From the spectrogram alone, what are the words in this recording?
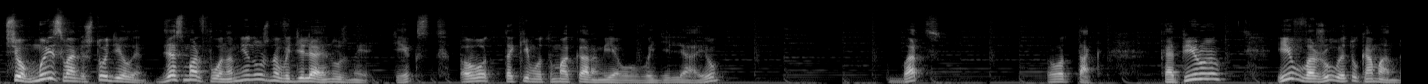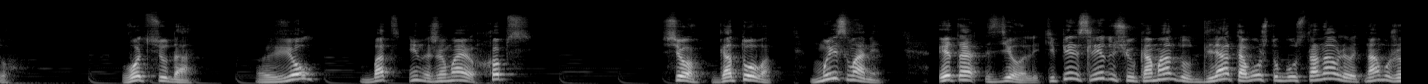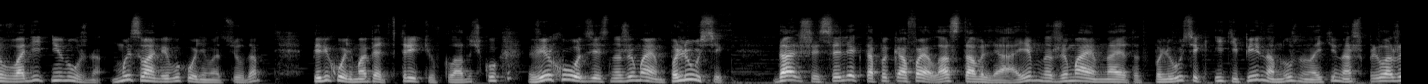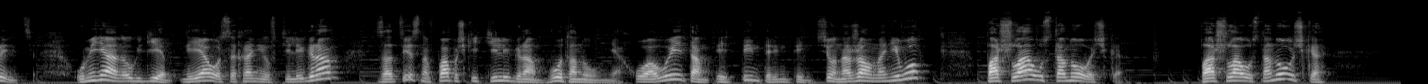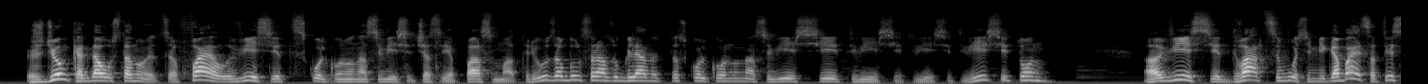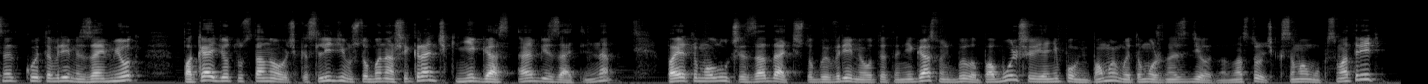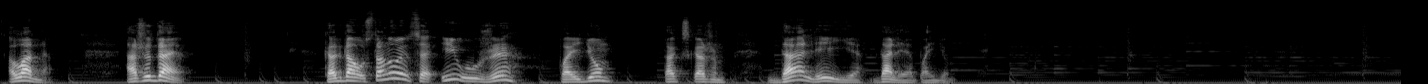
Все, мы с вами что делаем? Для смартфона мне нужно, выделяю нужные текст. Вот таким вот макаром я его выделяю. Бац. Вот так. Копирую и ввожу в эту команду. Вот сюда. Ввел. Бац. И нажимаю хопс. Все, готово. Мы с вами это сделали. Теперь следующую команду для того, чтобы устанавливать, нам уже вводить не нужно. Мы с вами выходим отсюда. Переходим опять в третью вкладочку. Вверху вот здесь нажимаем плюсик. Дальше Select APK файл оставляем. Нажимаем на этот плюсик. И теперь нам нужно найти наше приложение. У меня оно где? Я его сохранил в Telegram. Соответственно, в папочке Telegram. Вот оно у меня. Huawei, там, тын, тын. Все, нажал на него. Пошла установочка. Пошла установочка. Ждем, когда установится. Файл весит, сколько он у нас весит. Сейчас я посмотрю, забыл сразу глянуть-то, сколько он у нас весит. Весит, весит, весит он. А весит 28 мегабайт, соответственно, это какое-то время займет, пока идет установочка. Следим, чтобы наш экранчик не газ обязательно. Поэтому лучше задать, чтобы время вот это не гаснуть было побольше. Я не помню, по-моему, это можно сделать. Надо настройки самому посмотреть. Ладно, ожидаем когда установится, и уже пойдем, так скажем, далее. Далее пойдем.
